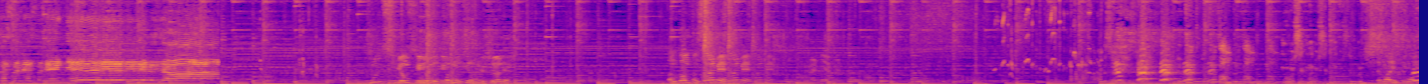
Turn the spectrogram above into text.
на свете нельзя. Тут съемка идет, а руки сбежали. Антон, ты с нами? Там, там, там. Давай, давай.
